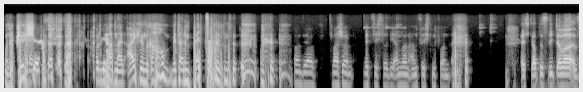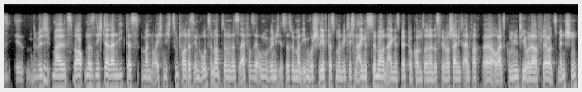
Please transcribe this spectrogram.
und eine Küche und wir hatten einen eigenen Raum mit einem Bett und ja, war schon witzig, so die anderen Ansichten von ich glaube, das liegt aber, also, äh, würde ich mal behaupten, dass es nicht daran liegt, dass man euch nicht zutraut, dass ihr ein Wohnzimmer habt, sondern dass es einfach sehr ungewöhnlich ist, dass wenn man irgendwo schläft, dass man wirklich ein eigenes Zimmer und ein eigenes Bett bekommt, sondern dass wir wahrscheinlich einfach äh, auch als Community oder vielleicht als Menschen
